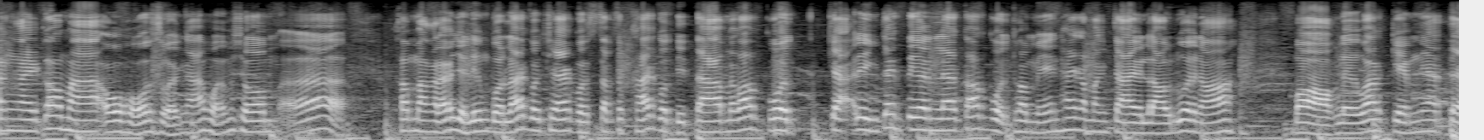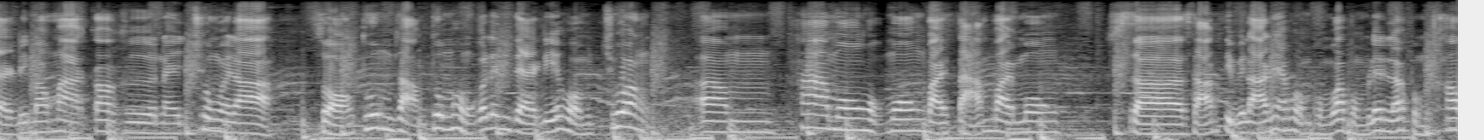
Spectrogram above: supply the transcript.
ยังไงก็มาโอ้โหสวยงามผมผู้ชม เออเข้ามาแล้วอย่าลืมกดไลค์กดแชร์กด subscribe กดติดตาม แล้วก็กดจะดิ่งแจ้งเตือนแล้วก็กดคอมเมนต์ให้กำลังใจเราด้วยเนาะบอกเลยว่าเกมเนี่ยแตกดีมากๆก็คือในช่วงเวลา2ทุ่ม3ทุ่มผมก็เล่นแตกดีผมช่วงห้าโมงหกโมงบ่ายสามบ่ายโมง สามสิบเวลาเนี่ยผมผมว่าผมเล่นแล้วผมเข้า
